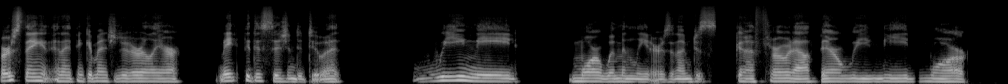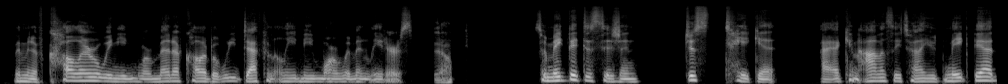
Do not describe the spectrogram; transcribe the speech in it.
First thing, and I think I mentioned it earlier, make the decision to do it. We need more women leaders. And I'm just going to throw it out there. We need more women of color. We need more men of color, but we definitely need more women leaders. Yeah. So make that decision. Just take it. I can honestly tell you, make that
